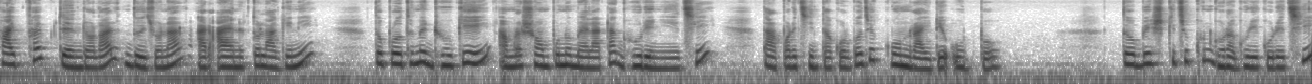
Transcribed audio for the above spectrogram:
ফাইভ ফাইভ টেন ডলার দুইজনার, আর আয়ানের তো লাগেনি। তো প্রথমে ঢুকেই আমরা সম্পূর্ণ মেলাটা ঘুরে নিয়েছি। তারপরে চিন্তা করব যে কোন রাইডে উঠব। তো বেশ কিছুক্ষণ ঘোরাঘুরি করেছি।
